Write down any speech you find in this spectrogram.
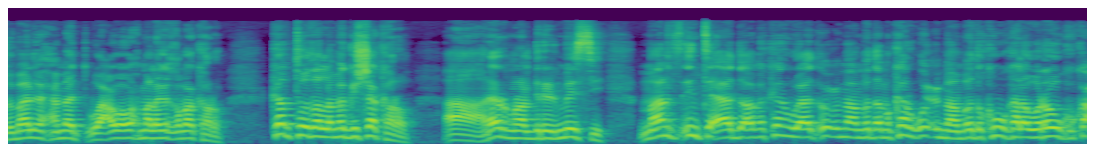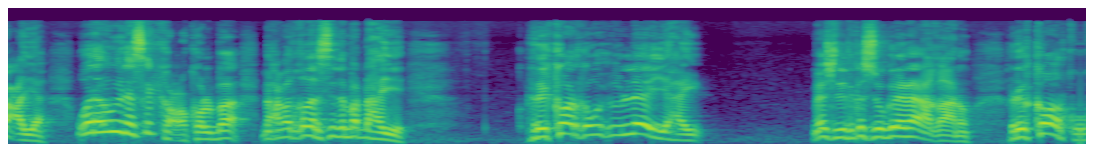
Soomaali maxamed waa wax ma laga qaban karo. Kabtooda lama gisho karo. Reer ronaldo reer messi maalinta inta aado ama kan aad u cimaamado ama kan u cimaamado kuwa kale waraawi ku kacaya. Waraawina iska kaco kolba. Maxamed qadar sida ma dhahaye. Rikoorka wuxuu leeyahay meesha idinka soo gelaya inaan aqaano rikoorku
